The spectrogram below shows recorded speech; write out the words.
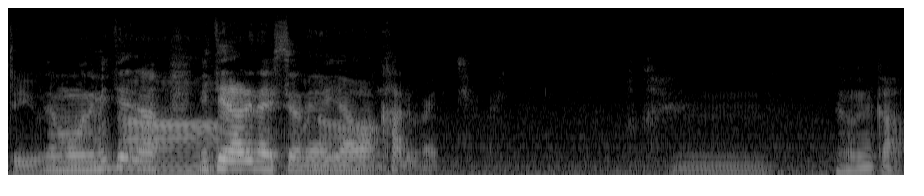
ていうでのもうね見てなら見てられないですよね。いやわかるめっちゃうんでもなんか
